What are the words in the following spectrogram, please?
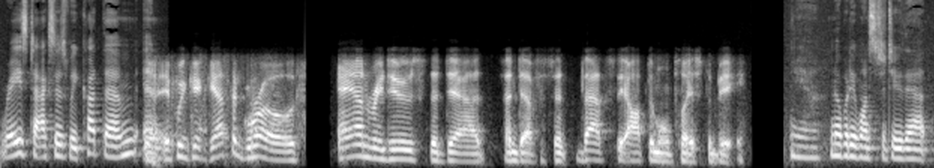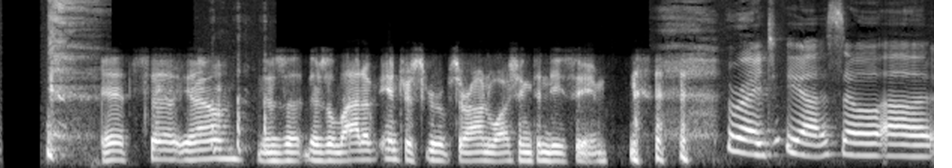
raise taxes, we cut them. And- yeah, if we could get the growth and reduce the debt and deficit, that's the optimal place to be. Yeah, nobody wants to do that. it's uh, you know there's a there's a lot of interest groups around Washington D.C. right. Yeah. So uh,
